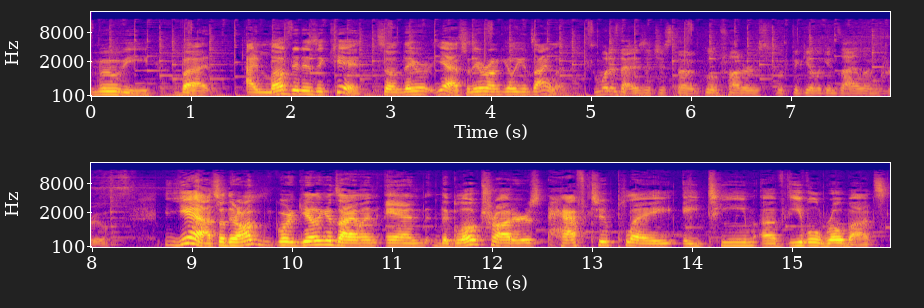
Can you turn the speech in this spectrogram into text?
movie, but I loved it as a kid. So they were yeah, so they were on Gilligan's Island. So, what is that? Is it just the Globetrotters with the Gilligan's Island crew? Yeah, so they're on Gilligan's Island, and the Globetrotters have to play a team of evil robots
